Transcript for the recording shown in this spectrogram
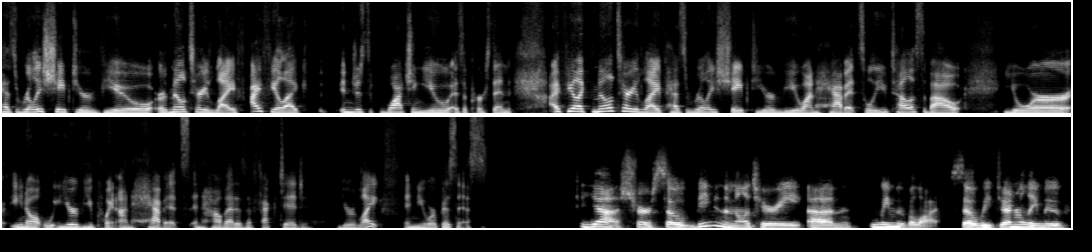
has really shaped your view or military life. I feel like in just watching you as a person, I feel like military life has really shaped your view on habits. Will you tell us about your, you know, your viewpoint on habits and how that has affected your life and your business? Yeah, sure. So being in the military, um, we move a lot. So we generally move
